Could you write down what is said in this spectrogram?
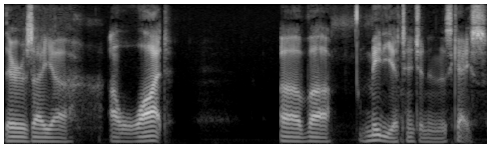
There's a uh, a lot of uh, media attention in this case.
